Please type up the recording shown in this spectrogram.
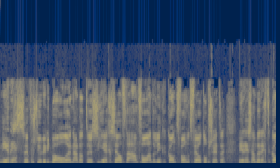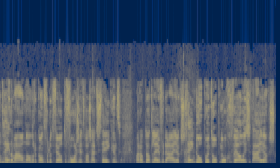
Neres verstuurde die bal nadat Ziyech zelf de aanval aan de linkerkant van het veld opzette. Neres aan de rechterkant helemaal aan de andere kant van het veld. De voorzet was uitstekend. Maar ook dat leverde Ajax geen doelpunt op. Nog wel is het Ajax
